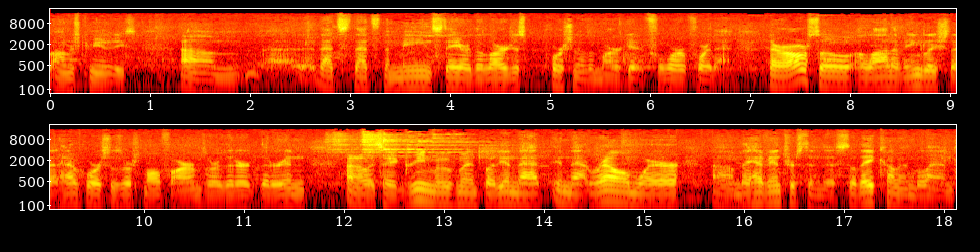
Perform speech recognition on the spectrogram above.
Amish communities. Um, uh, that's that's the mainstay or the largest portion of the market for for that. There are also a lot of English that have horses or small farms or that are that are in I don't know, let's say a green movement, but in that in that realm where um, they have interest in this, so they come and blend.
